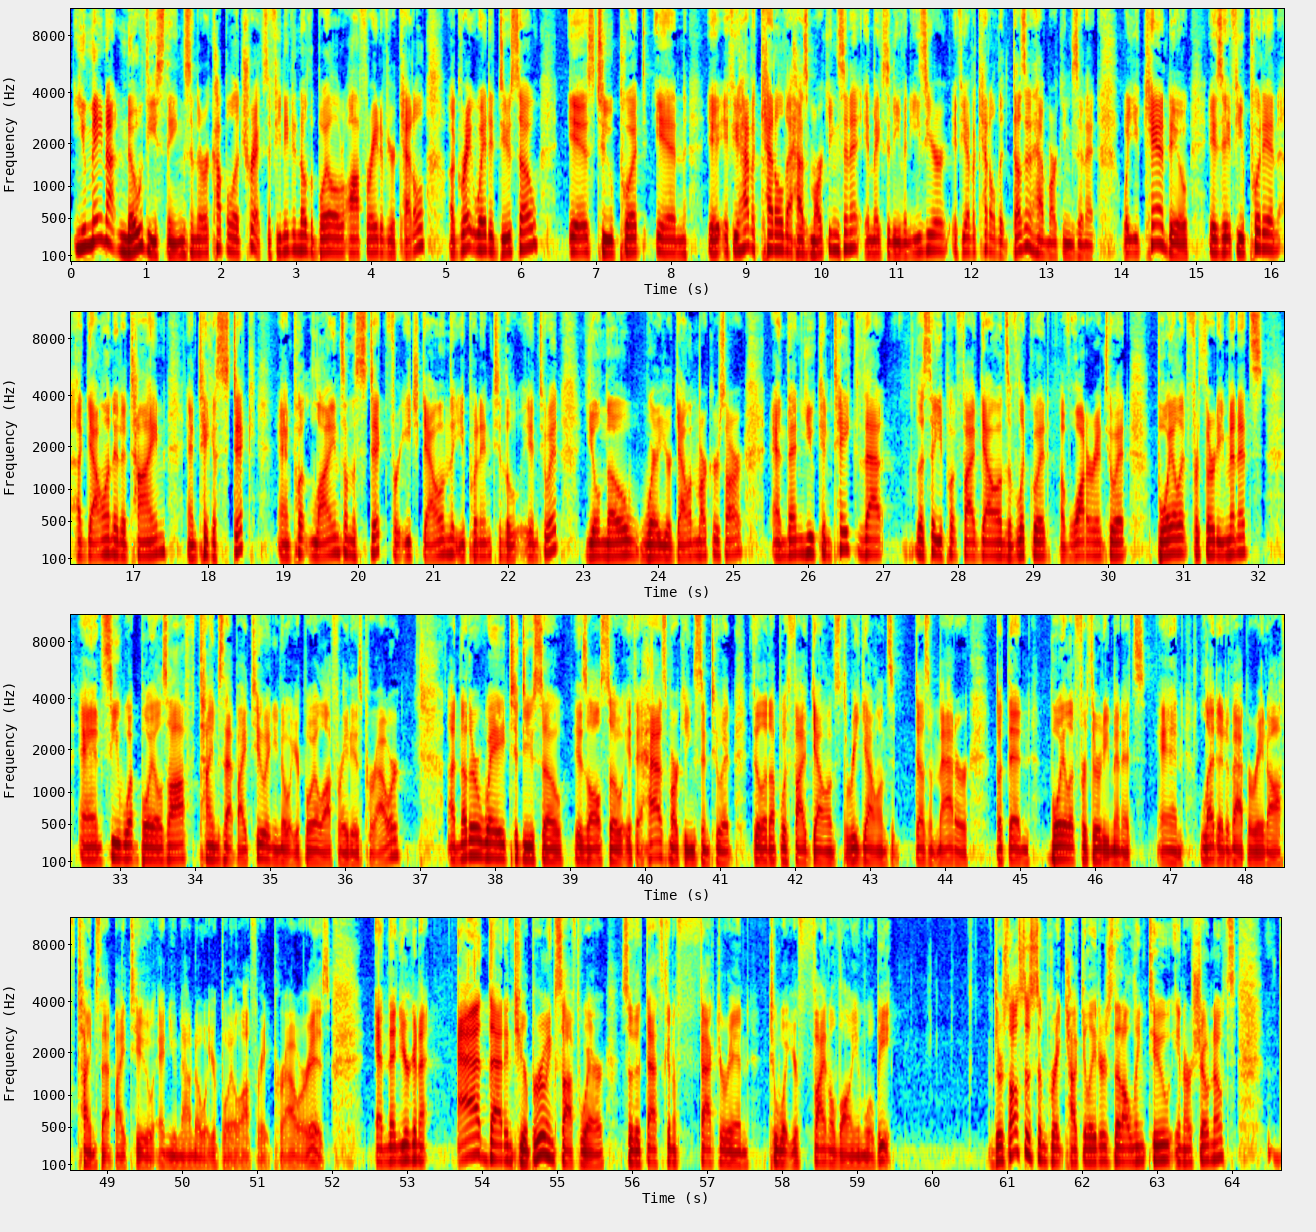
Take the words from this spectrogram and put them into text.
you may not know these things, and there are a couple of tricks. If you need to know the boil off rate of your kettle, a great way to do so is to put in if you have a kettle that has markings in it it makes it even easier. If you have a kettle that doesn't have markings in it what you can do is if you put in a gallon at a time and take a stick and put lines on the stick for each gallon that you put into the into it you'll know where your gallon markers are. And then you can take that let's say you put five gallons of liquid of water into it, boil it for 30 minutes and see what boils off, times that by two, and you know what your boil off rate is per hour. Another way to do so is also if it has markings into it, fill it up with five gallons, three gallons, it doesn't matter, but then boil it for 30 minutes and let it evaporate off, times that by two, and you now know what your boil off rate per hour is. And then you're going to add that into your brewing software so that that's going to factor in to what your final volume will be. There's also some great calculators that I'll link to in our show notes.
